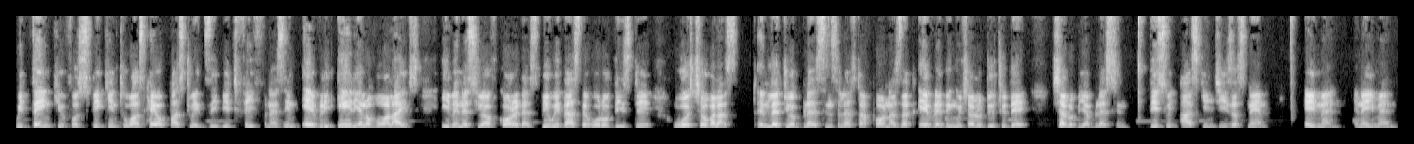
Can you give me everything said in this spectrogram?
We thank you for speaking to us. Help us to exhibit faithfulness in every area of our lives, even as you have called us. Be with us the whole of this day. Watch over us and let your blessings rest upon us, that everything we shall do today shall be a blessing. This we ask in Jesus' name. Amen and amen.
